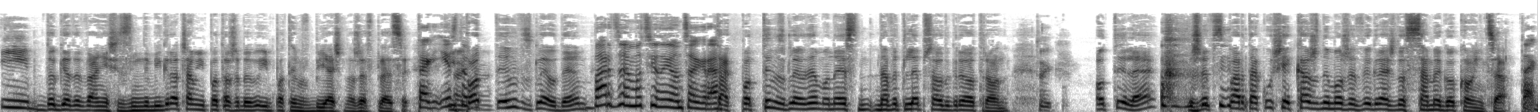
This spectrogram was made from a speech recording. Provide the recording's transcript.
I dogadywanie się z innymi graczami po to, żeby im potem wbijać noże w plecy. Tak, jest I to pod tym względem, bardzo emocjonująca gra. tak, pod tym względem ona jest nawet lepsza od gry o tron. Tak. O tyle, że w Spartakusie każdy może wygrać do samego końca. Tak.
